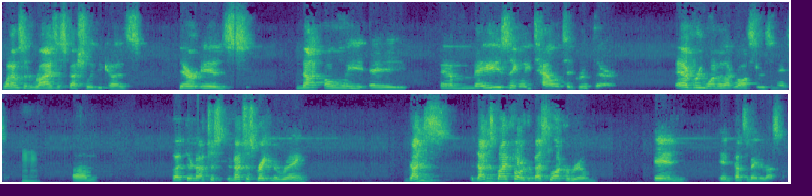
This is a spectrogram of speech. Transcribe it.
when I was in Rise, especially because there is not only a an amazingly talented group there. Every one of that roster is amazing. Mhm. Um, but they're not just they're not just great in the ring. That is that is by far the best locker room in in Pennsylvania wrestling.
